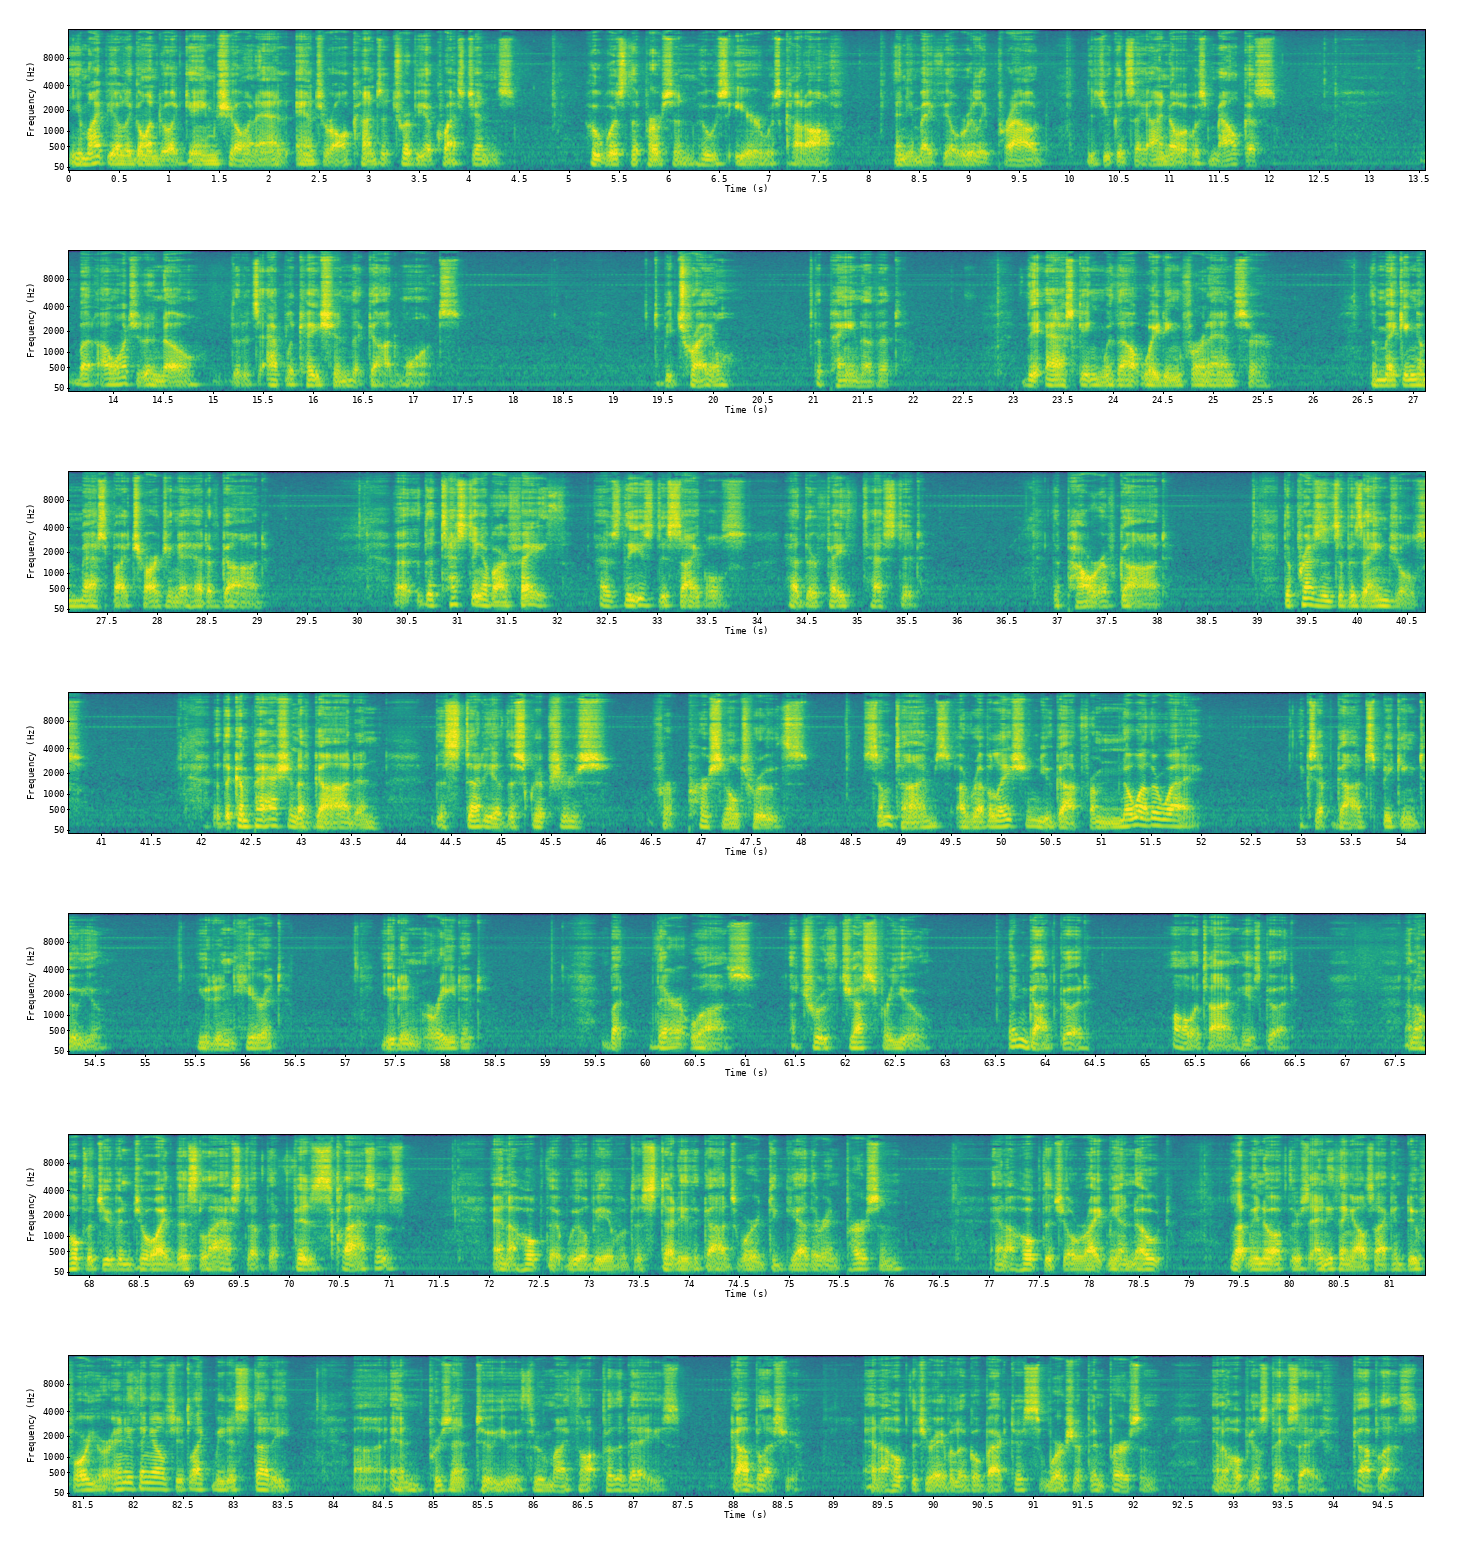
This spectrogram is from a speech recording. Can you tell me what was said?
You might be able to go into a game show and answer all kinds of trivia questions. Who was the person whose ear was cut off? And you may feel really proud that you could say, I know it was Malchus. But I want you to know that it's application that God wants. To betrayal, the pain of it, the asking without waiting for an answer, the making a mess by charging ahead of God uh, the testing of our faith as these disciples had their faith tested, the power of God, the presence of his angels, the compassion of God, and the study of the scriptures for personal truths. Sometimes a revelation you got from no other way except God speaking to you. You didn't hear it. You didn't read it. But there it was, a truth just for you. Isn't God good? All the time, He's good. And I hope that you've enjoyed this last of the FISS classes. And I hope that we'll be able to study the God's Word together in person. And I hope that you'll write me a note. Let me know if there's anything else I can do for you or anything else you'd like me to study uh, and present to you through my thought for the days. God bless you. And I hope that you're able to go back to worship in person. And I hope you'll stay safe. God bless.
